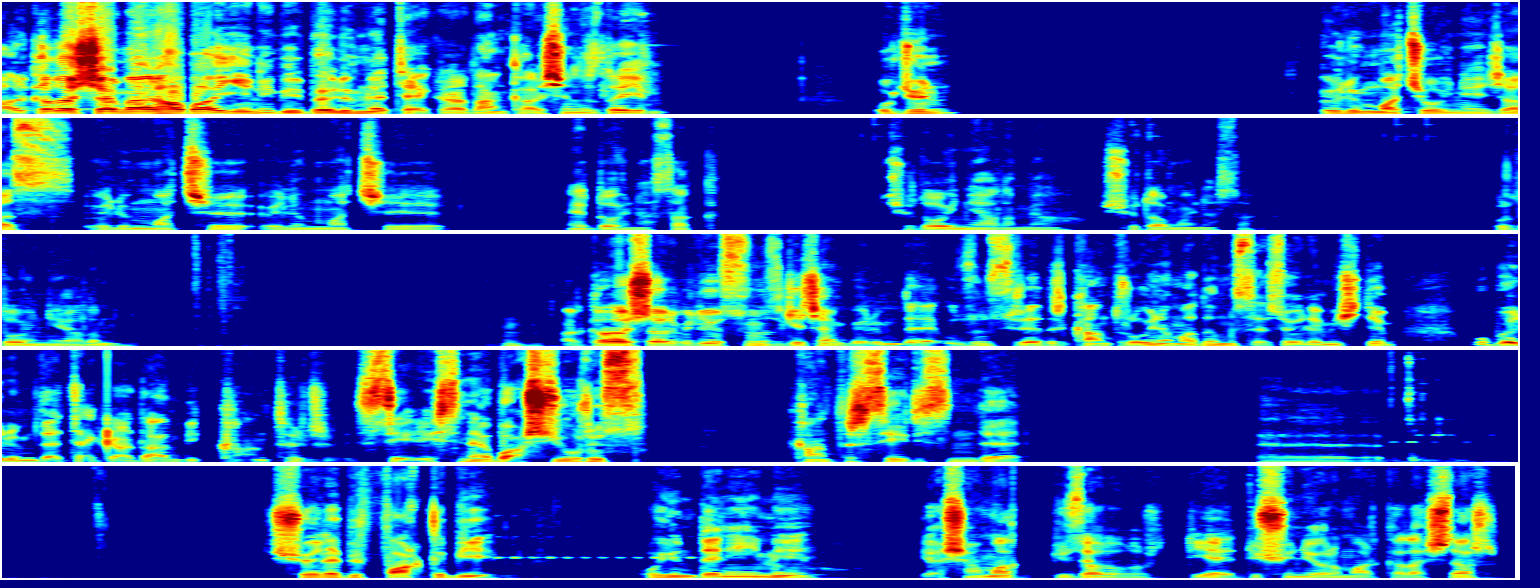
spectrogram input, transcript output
Arkadaşlar merhaba yeni bir bölümle tekrardan karşınızdayım. Bugün ölüm maçı oynayacağız. Ölüm maçı, ölüm maçı nerede oynasak? Şurada oynayalım ya. Şurada mı oynasak? Burada oynayalım. Arkadaşlar biliyorsunuz geçen bölümde uzun süredir Counter oynamadığımı size söylemiştim. Bu bölümde tekrardan bir Counter serisine başlıyoruz. Counter serisinde şöyle bir farklı bir oyun deneyimi yaşamak güzel olur diye düşünüyorum arkadaşlar.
